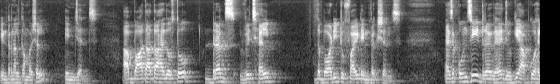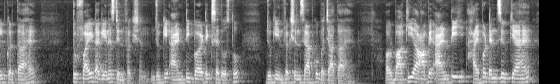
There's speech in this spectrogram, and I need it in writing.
इंटरनल कमर्शल इंजन्स अब बात आता है दोस्तों drugs which help the body to fight infections ऐसा कौन सी ड्रग है जो कि आपको हेल्प करता है टू फाइट अगेंस्ट इन्फेक्शन जो कि एंटीबायोटिक्स है दोस्तों, जो कि इन्फेक्शन से आपको बचाता है। और बाकी यहाँ पे एंटी हाइपरटेंसिव क्या है?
